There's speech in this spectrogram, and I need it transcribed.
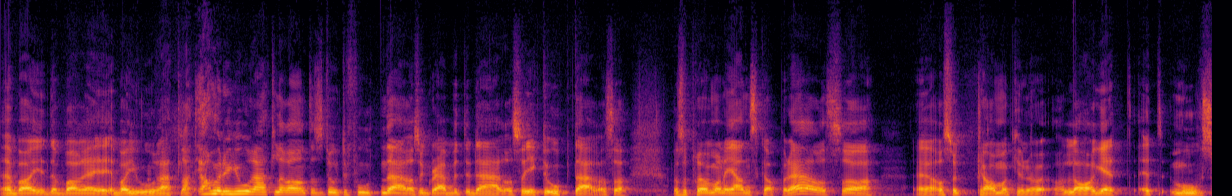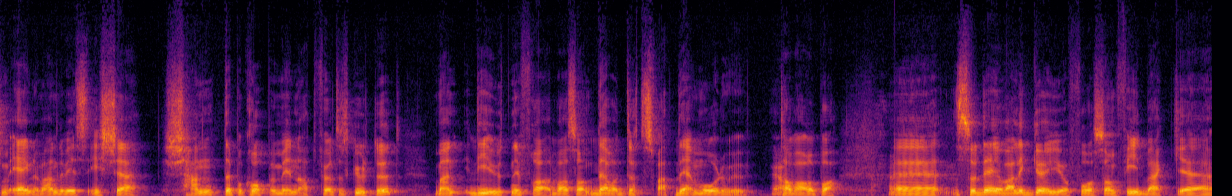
Jeg bare, bare, jeg bare gjorde et eller annet. Ja, men du gjorde et eller annet, og så tok du foten der, og så grabbet du der, og så gikk du opp der, og så, og så prøver man å gjenskape det, og så, eh, og så klarer man å kunne lage et, et move som jeg nødvendigvis ikke kjente på kroppen min at føltes kult ut, men de utenifra var sånn Det var dødsfett. Det må du ta vare på. Eh, så det er jo veldig gøy å få sånn feedback eh,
